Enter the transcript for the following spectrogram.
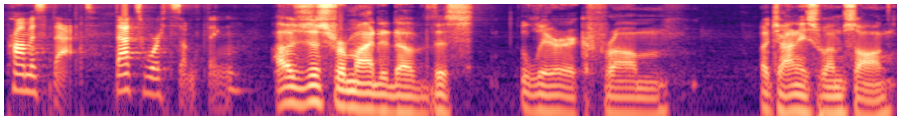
Promise that. That's worth something. I was just reminded of this lyric from a Johnny Swim song.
